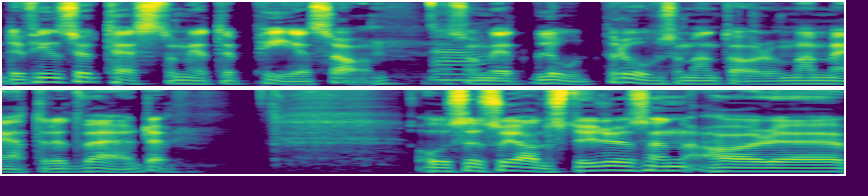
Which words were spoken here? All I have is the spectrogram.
Det finns ju ett test som heter PSA, ja. som är ett blodprov som man tar och man mäter ett värde. Och Socialstyrelsen har eh,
